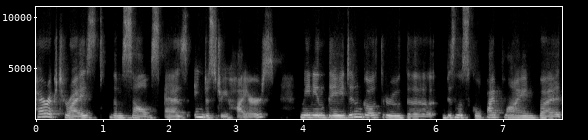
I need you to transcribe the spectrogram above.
characterized themselves as industry hires meaning they didn't go through the business school pipeline, but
